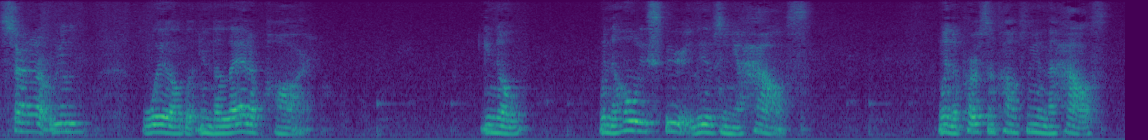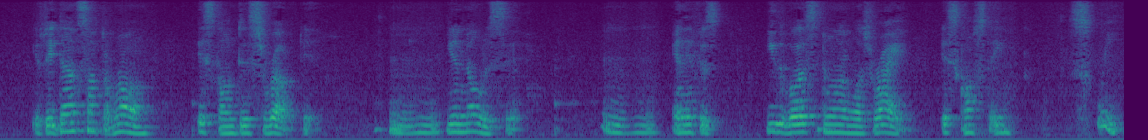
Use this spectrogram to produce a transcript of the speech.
Started out really well, but in the latter part, you know, when the Holy Spirit lives in your house, when a person comes in the house, if they done something wrong, it's gonna disrupt it. Mm-hmm. You'll notice it. Mm-hmm. And if it's either of us doing what's right, it's gonna stay sweet.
